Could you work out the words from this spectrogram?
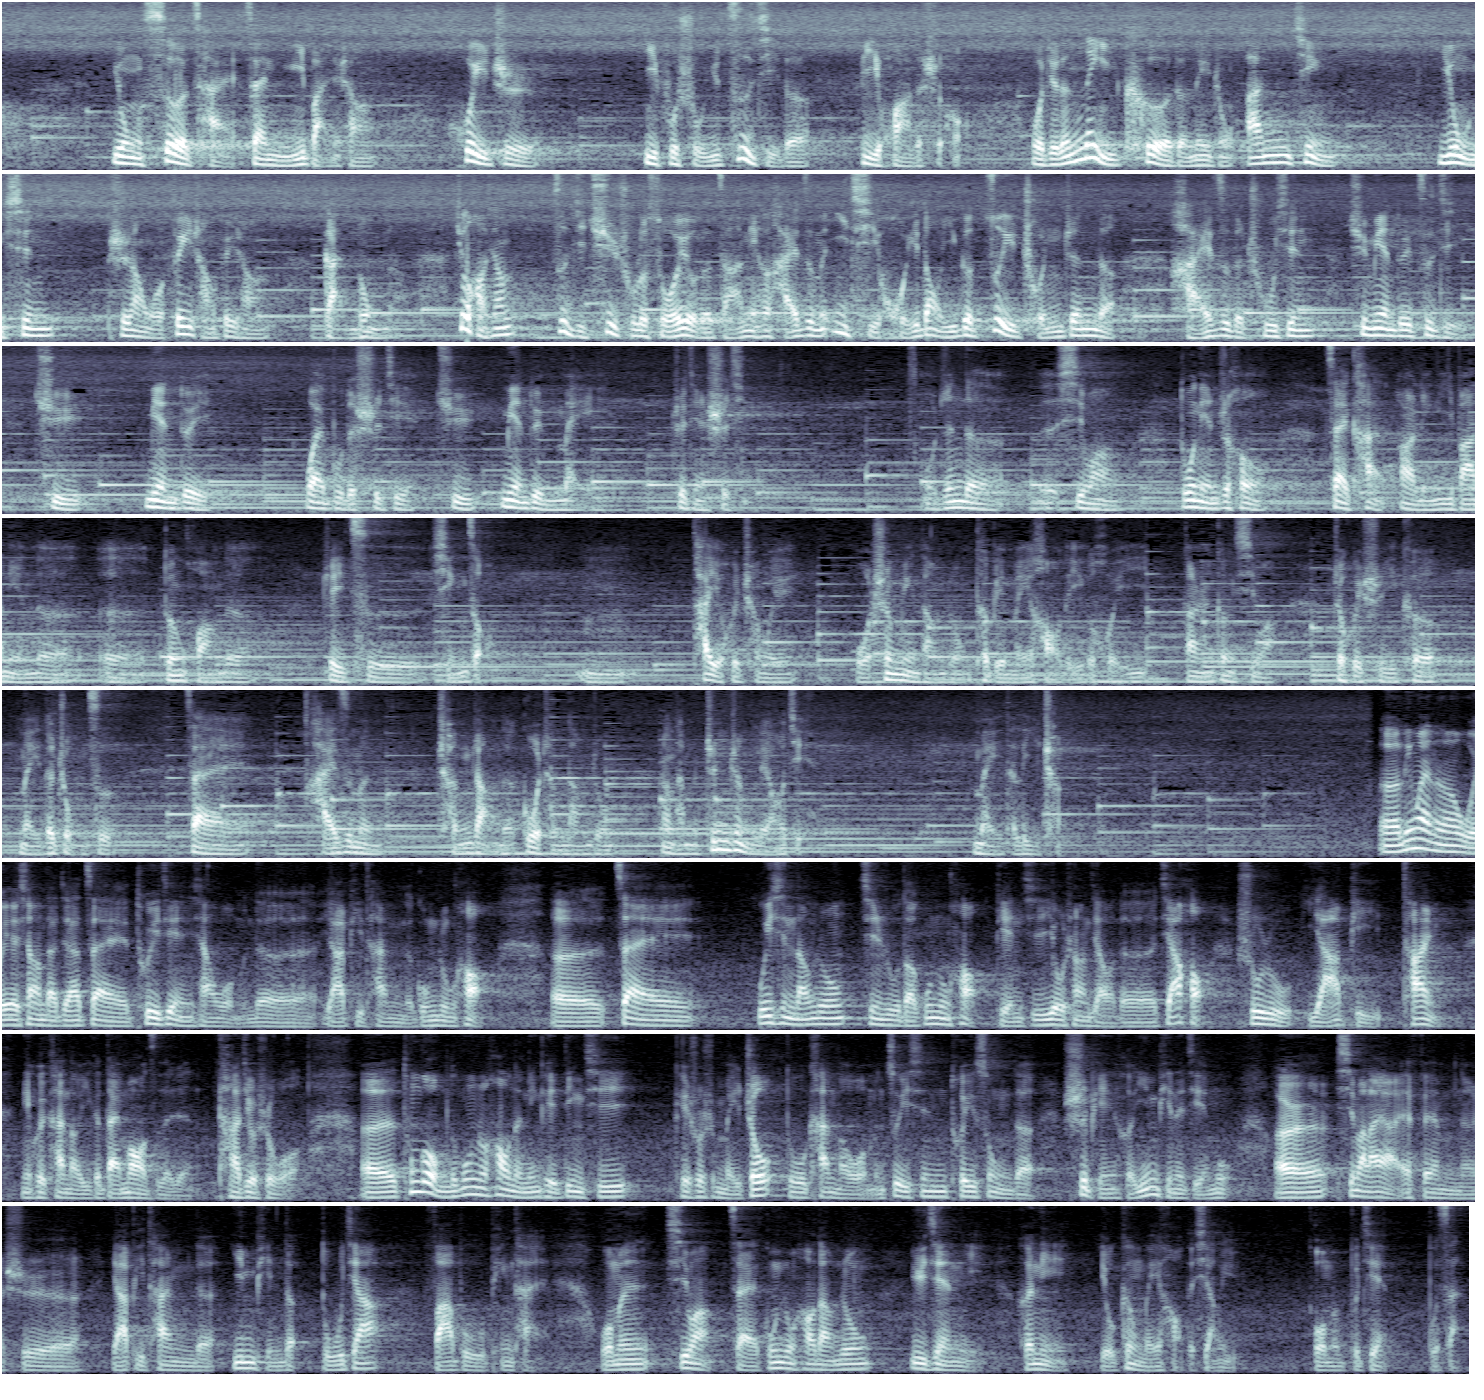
用色彩在泥板上绘制一幅属于自己的壁画的时候。我觉得那一刻的那种安静、用心，是让我非常非常感动的。就好像自己去除了所有的杂念，和孩子们一起回到一个最纯真的孩子的初心，去面对自己，去面对外部的世界，去面对美这件事情。我真的呃希望多年之后再看二零一八年的呃敦煌的这次行走。嗯它也会成为我生命当中特别美好的一个回忆。当然，更希望这会是一颗美的种子，在孩子们成长的过程当中，让他们真正了解美的历程。呃，另外呢，我也向大家再推荐一下我们的雅痞 time 的公众号。呃，在微信当中进入到公众号，点击右上角的加号，输入雅痞 time。你会看到一个戴帽子的人，他就是我。呃，通过我们的公众号呢，您可以定期，可以说是每周都看到我们最新推送的视频和音频的节目。而喜马拉雅 FM 呢，是雅痞 Time 的音频的独家发布平台。我们希望在公众号当中遇见你，和你有更美好的相遇。我们不见不散。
